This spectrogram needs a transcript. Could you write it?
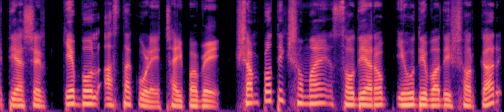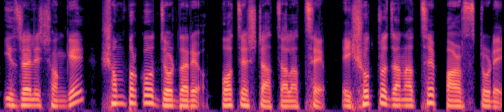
ইতিহাসের কেবল আস্থা করে ঠাই পাবে। সাম্প্রতিক সময়ে সৌদি আরব ইহুদিবাদী সরকার ইসরায়েলের সঙ্গে সম্পর্ক জোরদারে প্রচেষ্টা চালাচ্ছে, এই সূত্র জানাচ্ছে পার্স টুডে।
